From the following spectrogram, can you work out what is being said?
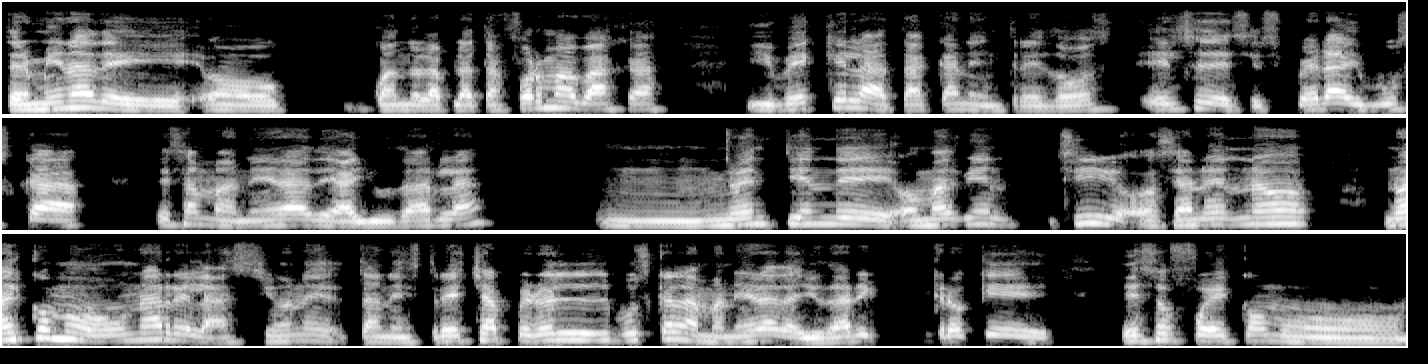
termina de, o cuando la plataforma baja y ve que la atacan entre dos, él se desespera y busca esa manera de ayudarla. Mm, no entiende, o más bien, sí, o sea, no, no, no hay como una relación eh, tan estrecha, pero él busca la manera de ayudar y creo que eso fue como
